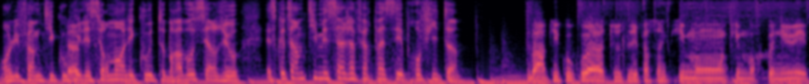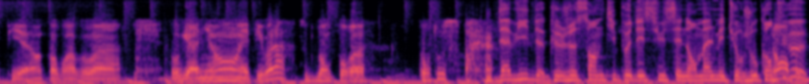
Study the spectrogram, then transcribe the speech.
On lui fait un petit coucou. Il est sûrement à l'écoute. Bravo, Sergio. Est-ce que tu as un petit message à faire passer? Profite. Bah, un petit coucou à toutes les personnes qui m'ont qui m'ont reconnu et puis euh, encore bravo à- aux gagnants et puis voilà, tout bon pour euh, pour tous. David, que je sens un petit peu déçu, c'est normal, mais tu rejoues quand non, tu veux.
